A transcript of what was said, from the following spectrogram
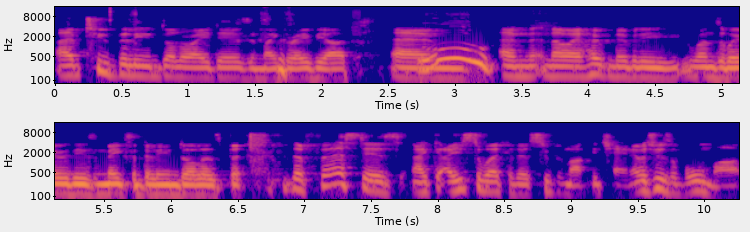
I have two billion dollar ideas in my graveyard, um, and now I hope nobody runs away with these and makes a billion dollars. But the first is I, I used to work at a supermarket chain. It was just a Walmart,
